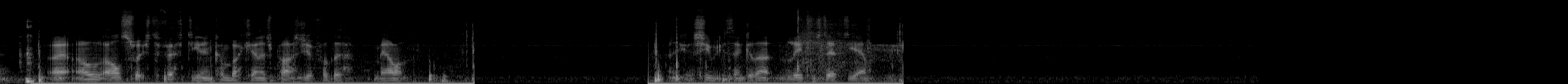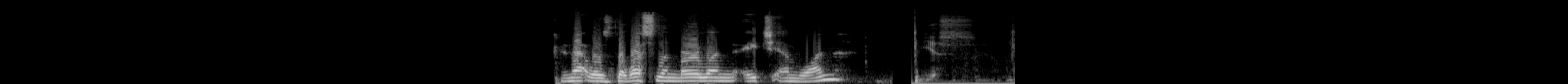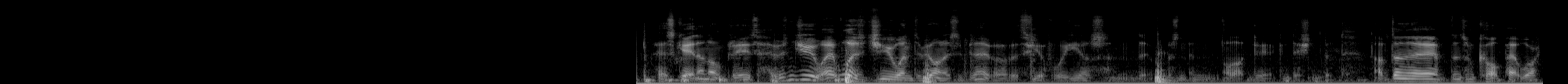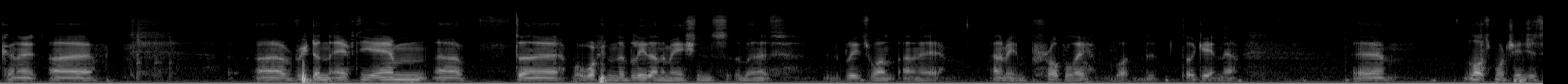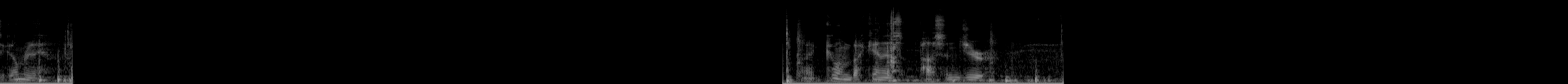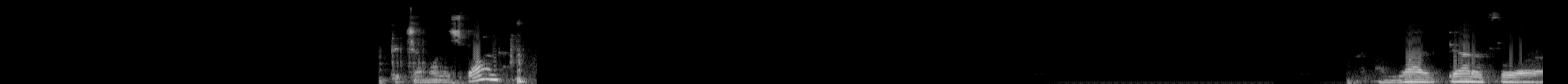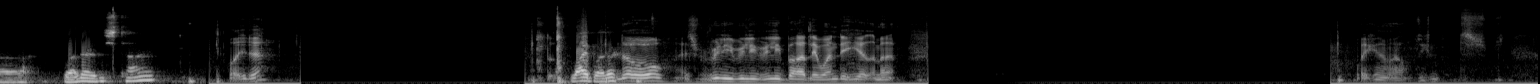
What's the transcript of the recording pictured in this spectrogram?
Right, I'll, I'll switch to 15 and come back in as passenger for the Merlin. And you can see what you think of that latest FDM. And that was the Westland Merlin HM1. Yes. It's getting an upgrade. It was due. It was due one to be honest. It's been out for about three or four years, and it wasn't in all that great condition. But I've done uh, done some cockpit work on it. Uh, I've redone the FDM. I've done. Uh, we're working on the blade animations at the minute. The blades weren't uh, animating properly, but they're getting there. Um, lots more changes to come, really. Right, coming back in as passenger. Did someone to spawn? I'm live data for uh, weather this time. What you doing? Live weather. No, it's really, really, really badly windy here at the minute. Can, well, you can,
